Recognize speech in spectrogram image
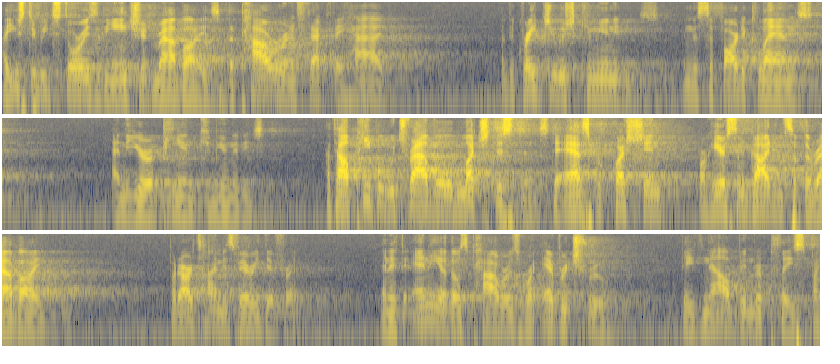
I used to read stories of the ancient rabbis, of the power and effect they had of the great Jewish communities in the Sephardic lands and the European communities, of how people would travel much distance to ask a question or hear some guidance of the rabbi. But our time is very different. And if any of those powers were ever true, they've now been replaced by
